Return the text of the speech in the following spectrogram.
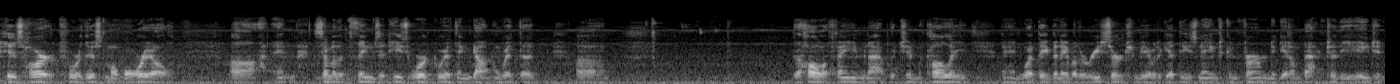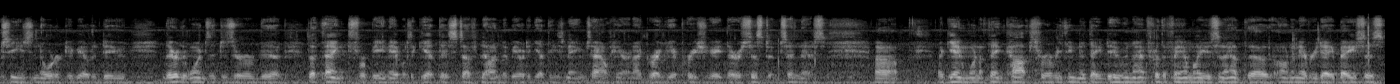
his heart for this memorial uh, and some of the things that he's worked with and gotten with the uh, the Hall of Fame that with Jim McCauley and what they've been able to research and be able to get these names confirmed and get them back to the agencies in order to be able to do. They're the ones that deserve the, the thanks for being able to get this stuff done, to be able to get these names out here, and I greatly appreciate their assistance in this. Uh, again, want to thank cops for everything that they do and that for the families and that the, on an everyday basis.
